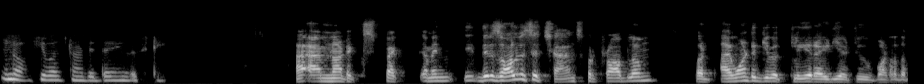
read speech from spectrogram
No, he was not with the university. I, am not expect. I mean, there is always a chance for problem, but I want to give a clear idea to what are the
